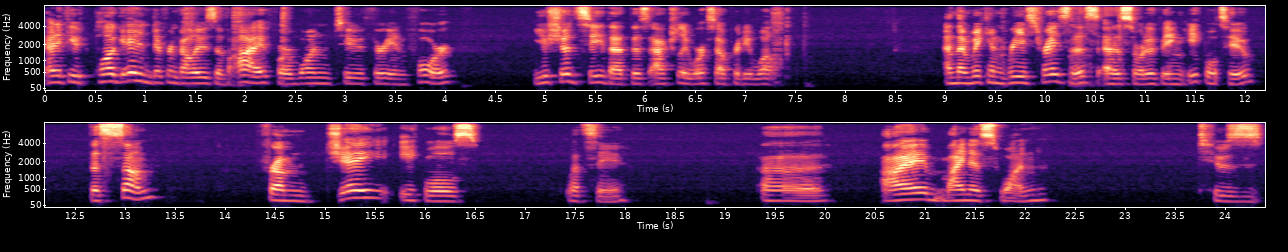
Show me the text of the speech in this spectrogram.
And if you plug in different values of i for 1, 2, 3, and 4, you should see that this actually works out pretty well. And then we can rephrase this as sort of being equal to the sum from j equals, let's see, uh, i minus 1 to, z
